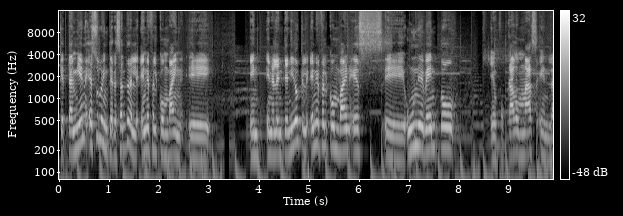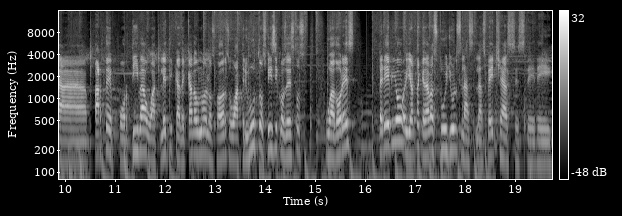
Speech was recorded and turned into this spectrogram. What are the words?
que también, esto es lo interesante del NFL Combine. Eh, en, el entendido que el NFL Combine es eh, un evento enfocado más en la parte deportiva o atlética de cada uno de los jugadores o atributos físicos de estos jugadores. Previo, y ahorita quedabas tú, Jules, las, las fechas este, de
